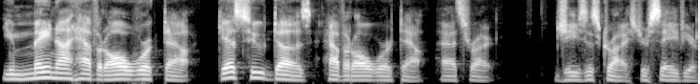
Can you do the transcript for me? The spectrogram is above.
you may not have it all worked out. Guess who does have it all worked out? That's right. Jesus Christ, your Savior.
